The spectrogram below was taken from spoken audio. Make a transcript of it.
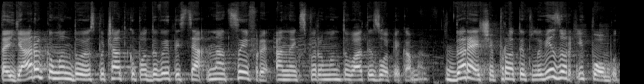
Та я рекомендую спочатку подивитися на цифри, а не експериментувати з опіками. До речі, про тепловізор і побут.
